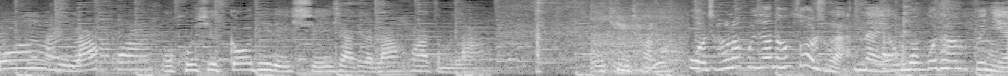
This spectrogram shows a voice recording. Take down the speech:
哇，有拉花，我回去高低得学一下这个拉花怎么拉。我挺馋的，我尝了回家能做出来。奶油蘑菇汤，闺女，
